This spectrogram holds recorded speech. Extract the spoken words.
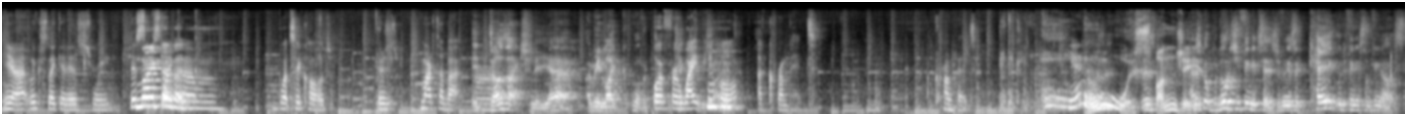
Yeah, it looks like it is sweet. This looks like um, what's it called? There's Martabak. It does actually, yeah. I mean, like, what would Or for white texture is people, a crumpet. A crumpet. Yeah. Oh, it's spongy. And it's got, what do you think it is? Do you think it's a cake or do you think it's something else?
